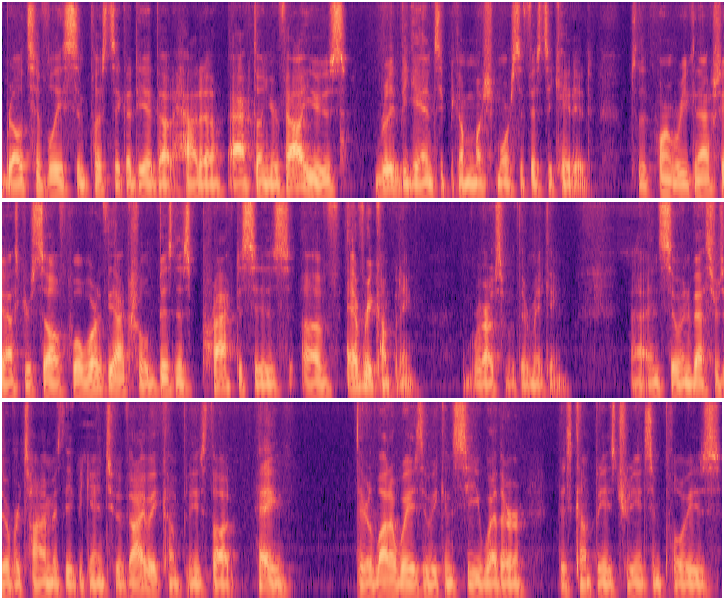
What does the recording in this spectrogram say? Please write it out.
relatively simplistic idea about how to act on your values really began to become much more sophisticated. to the point where you can actually ask yourself, well, what are the actual business practices of every company, regardless of what they're making? Uh, and so investors over time, as they began to evaluate companies, thought, hey, there are a lot of ways that we can see whether this company is treating its employees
